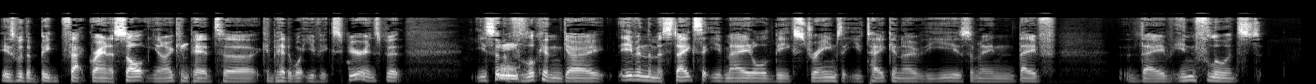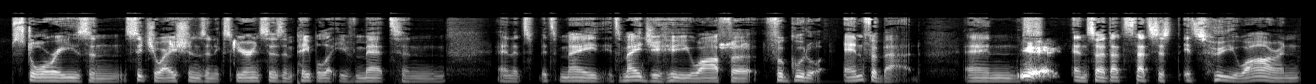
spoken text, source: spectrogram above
is with a big fat grain of salt, you know, compared to compared to what you've experienced, but you sort of mm. look and go even the mistakes that you've made or the extremes that you've taken over the years, I mean, they've they've influenced stories and situations and experiences and people that you've met and and it's it's made it's made you who you are for for good or, and for bad and Yeah. and so that's that's just it's who you are and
